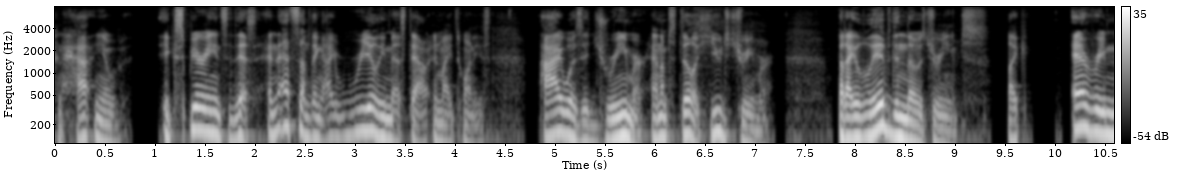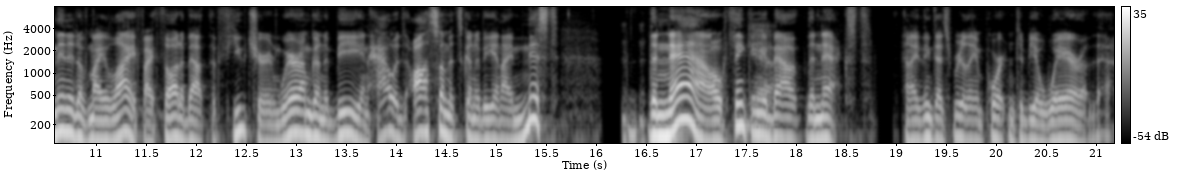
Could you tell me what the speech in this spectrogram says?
and have you know experience this. And that's something I really missed out in my 20s. I was a dreamer and I'm still a huge dreamer, but I lived in those dreams. Like every minute of my life, I thought about the future and where I'm going to be and how awesome it's going to be. And I missed the now thinking Yeah. about the next. And I think that's really important to be aware of that.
